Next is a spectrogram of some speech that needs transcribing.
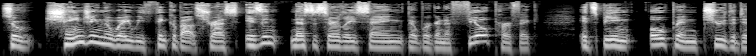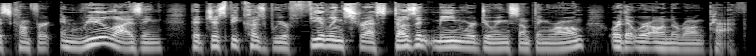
So changing the way we think about stress isn't necessarily saying that we're going to feel perfect. It's being open to the discomfort and realizing that just because we're feeling stress doesn't mean we're doing something wrong or that we're on the wrong path.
